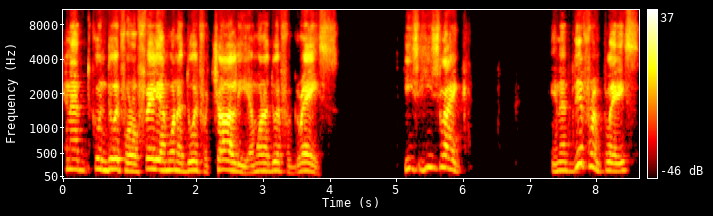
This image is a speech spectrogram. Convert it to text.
cannot couldn't do it for Ofelia, I'm gonna do it for Charlie. I'm gonna do it for Grace. He's he's like in a different place,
